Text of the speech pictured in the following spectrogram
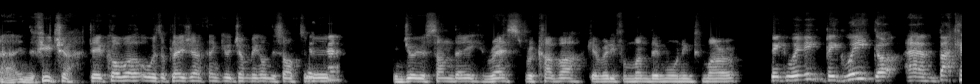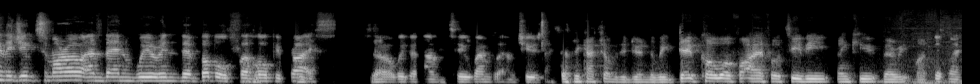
uh, in the future. Dave Coldwell, always a pleasure. Thank you for jumping on this afternoon. Yeah. Enjoy your Sunday, rest, recover, get ready for Monday morning tomorrow. Big week, big week. Got um, back in the gym tomorrow, and then we're in the bubble for Hopey Price. So we go down to Wembley on Tuesday. Definitely catch up with you during the week. Dave Coldwell for IFL TV. Thank you very much. Cheers, mate.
